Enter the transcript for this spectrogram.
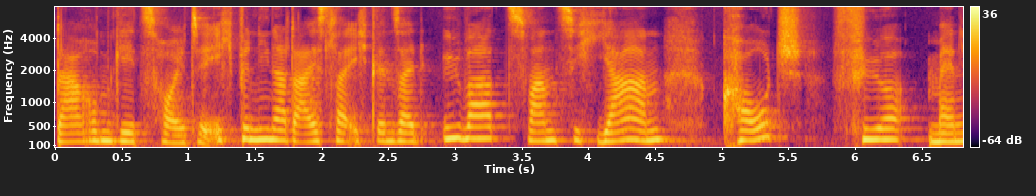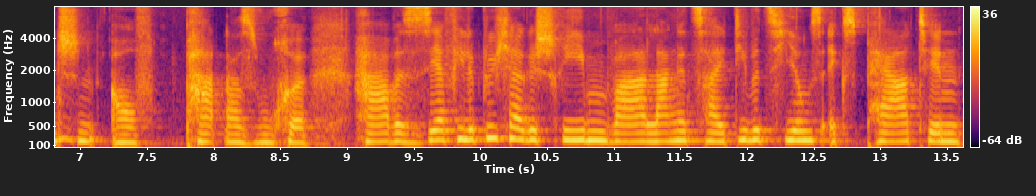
Darum geht es heute. Ich bin Nina Deißler. Ich bin seit über 20 Jahren Coach für Menschen auf Partnersuche, habe sehr viele Bücher geschrieben, war lange Zeit die Beziehungsexpertin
